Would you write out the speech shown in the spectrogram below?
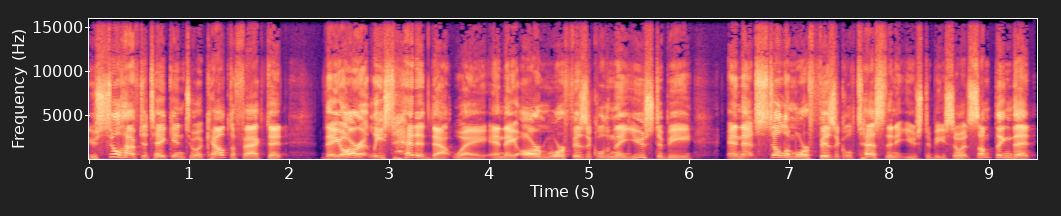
you still have to take into account the fact that they are at least headed that way and they are more physical than they used to be. And that's still a more physical test than it used to be. So it's something that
